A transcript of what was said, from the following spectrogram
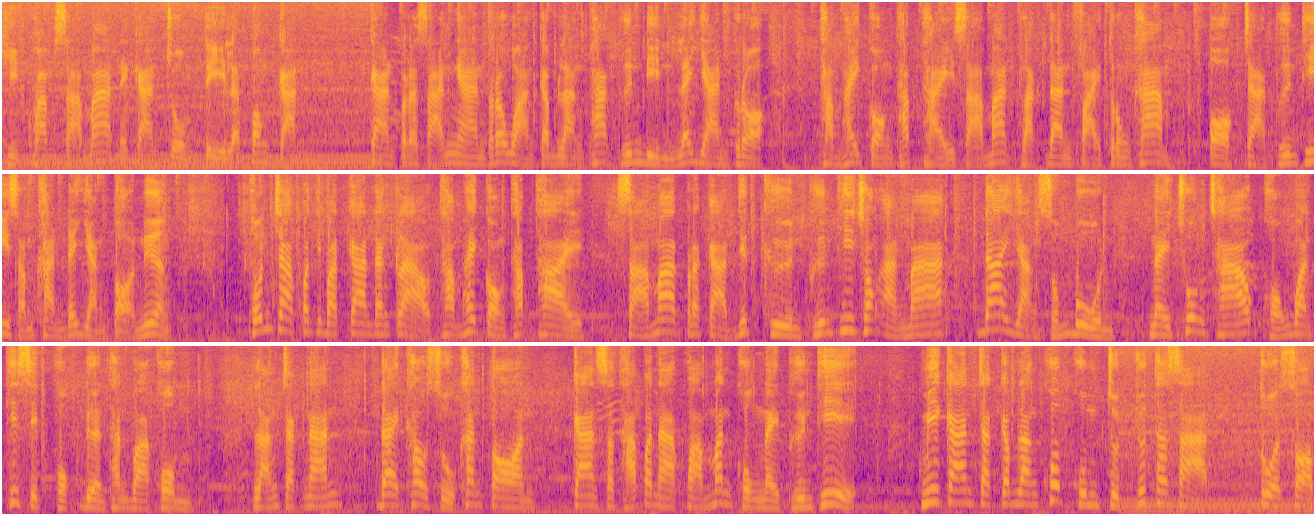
ขีดความสามารถในการโจมตีและป้องกัน การประสานงานระหว่างกำลังภาคพื้นดินและยานเกราะทำให้กองทัพไทยสามารถผลักดันฝ่ายตรงข้ามออกจากพื้นที่สำคัญได้อย่างต่อเนื่อง ผลจากปฏิบัติการดังกล่าวทำให้กองทัพไทย สามารถประกาศยึดคืนพื้นที่ช่องอ่านม้าได้อย่างสมบูรณ์ ในช่วงเช้าของวันที่ 16 เดือนธันวาคม หลังจากนั้นได้เข้าสู่ขั้นตอน การสถาปนาความมั่นคงในพื้นที่ มีการจัดกำลังควบคุมจุดยุทธศาสตร์ ตรวจสอบ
